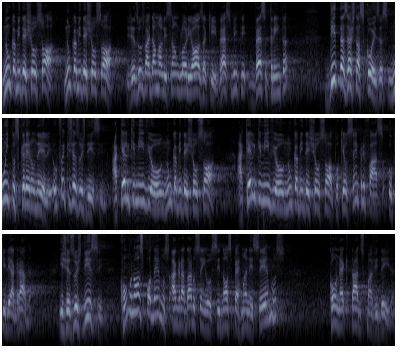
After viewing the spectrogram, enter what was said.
nunca me deixou só, nunca me deixou só. Jesus vai dar uma lição gloriosa aqui, verso, 20, verso 30 Ditas estas coisas, muitos creram nele. O que foi que Jesus disse? Aquele que me enviou nunca me deixou só. Aquele que me enviou nunca me deixou só, porque eu sempre faço o que lhe agrada. E Jesus disse: Como nós podemos agradar o Senhor se nós permanecermos conectados com a videira?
